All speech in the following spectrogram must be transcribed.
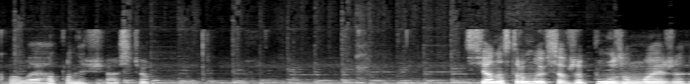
колега по нещастю. Я настромився вже пузом майже.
